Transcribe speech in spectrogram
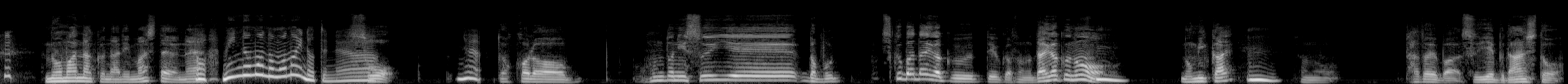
飲まなくなりましたよね。あ、みんなも飲まないんだってね。。そうね。う。だから、本当に水泳、だぼ筑波大学っていうか、その大学うのん。飲み会、うん。その、例えば水泳部男子と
